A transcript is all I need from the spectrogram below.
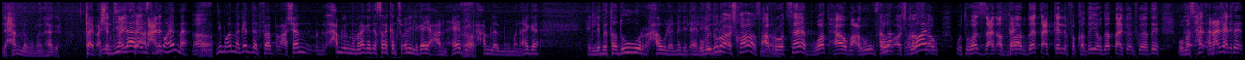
لحملة ممنهجة طيب عشان دي لا لا دي مهمة. آه. دي مهمة جدا. فعشان الحملة الممنهجة دي أصل أنا كان سؤالي اللي جاي عن هذه آه. الحملة الممنهجة اللي بتدور حول النادي الأهلي. وبيدورها أشخاص عبر واتساب واضحة ومعروفة الله، وأشخاصها وتوزع الأدوار وده يطلع يتكلم في قضية وده يطلع يتكلم في قضية ومسح أنا عايزك ت-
